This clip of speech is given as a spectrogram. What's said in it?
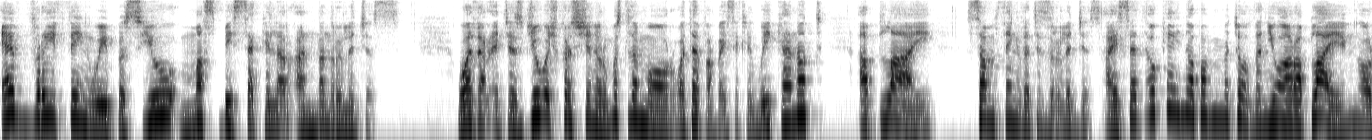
everything we pursue must be secular and non-religious whether it is jewish christian or muslim or whatever basically. We cannot apply something that is religious. I said okay no problem at all. Then you are applying or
